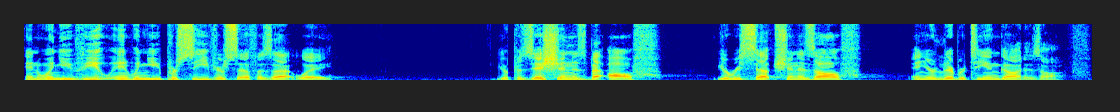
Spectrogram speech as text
And when you view and when you perceive yourself as that way, your position is off, your reception is off, and your liberty in God is off.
